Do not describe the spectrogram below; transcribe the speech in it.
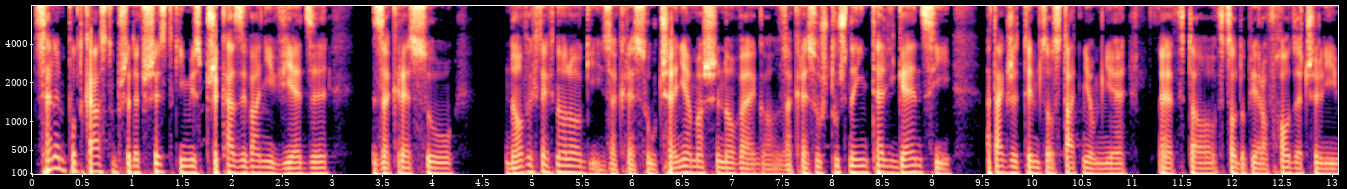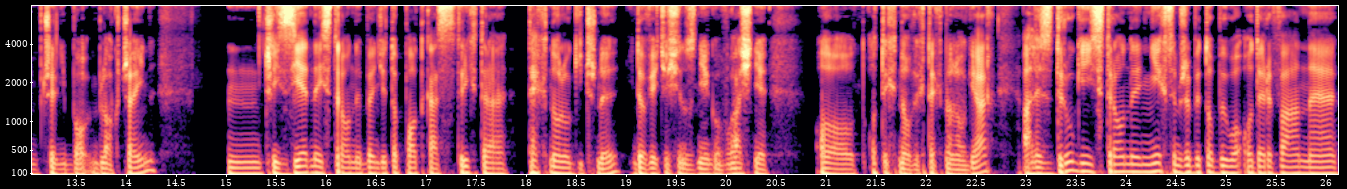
Celem podcastu przede wszystkim jest przekazywanie wiedzy z zakresu nowych technologii, zakresu uczenia maszynowego, zakresu sztucznej inteligencji, a także tym, co ostatnio mnie e, w to, w co dopiero wchodzę, czyli, czyli blockchain. Mm, czyli z jednej strony będzie to podcast stricte technologiczny i dowiecie się z niego właśnie o, o tych nowych technologiach, ale z drugiej strony nie chcę, żeby to było oderwane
